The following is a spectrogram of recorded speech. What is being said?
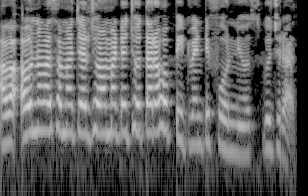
આવા અવનવા સમાચાર જોવા માટે જોતા રહો P twenty four news Gujarat.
